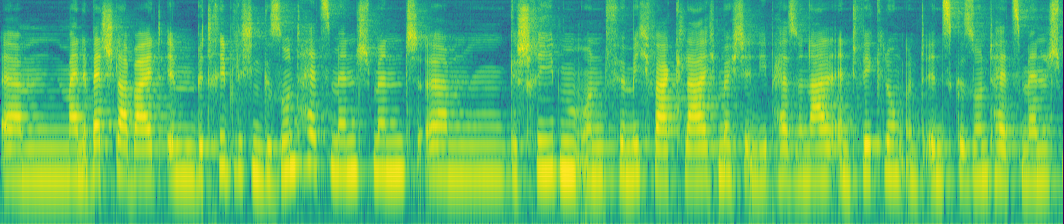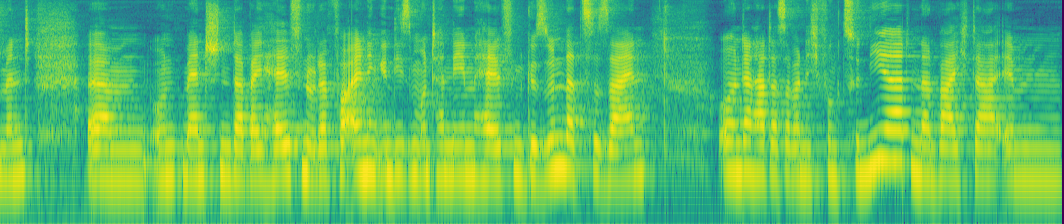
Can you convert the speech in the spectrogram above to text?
ähm, meine Bachelorarbeit im betrieblichen Gesundheitsmanagement ähm, geschrieben. Und für mich war klar, ich möchte in die Personalentwicklung und ins Gesundheitsmanagement ähm, und Menschen dabei helfen oder vor allen Dingen in diesem Unternehmen helfen, gesünder zu sein. Und dann hat das aber nicht funktioniert und dann war ich da im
